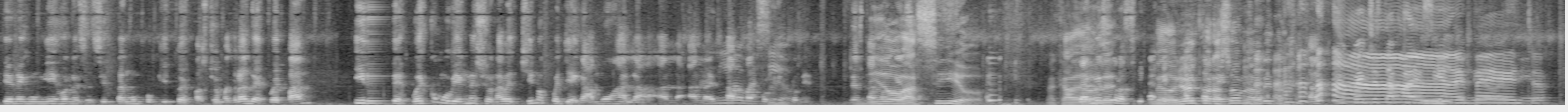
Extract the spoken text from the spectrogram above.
tienen un hijo, necesitan un poquito de espacio más grande, después van. Y después, como bien mencionaba el chino, pues llegamos a la, a la, a la El etapa, por vacío. ejemplo, El nido eso. vacío. Me acaba de doler- me dolió el corazón ahorita. El Pencho está padeciendo Ay, del nido Pencho. vacío.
